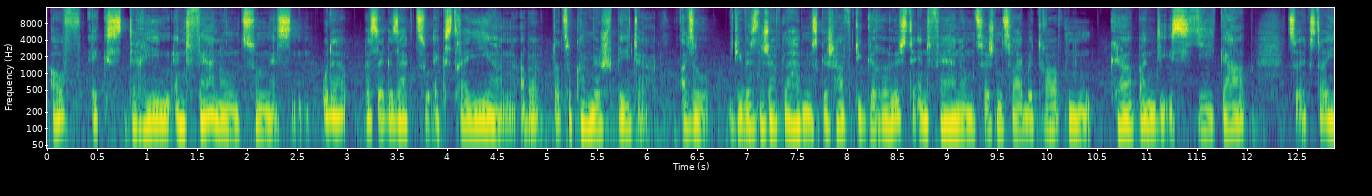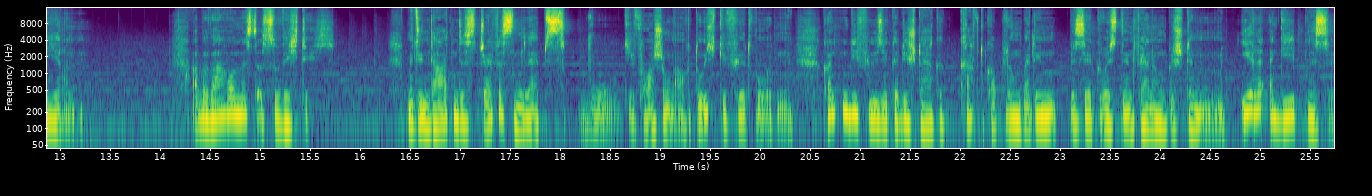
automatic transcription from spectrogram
auf Extrementfernung zu messen. Oder besser gesagt zu extrahieren, aber dazu kommen wir später. Also, die Wissenschaftler haben es geschafft, die größte Entfernung zwischen zwei betroffenen Körpern, die es je gab, zu extrahieren. Aber warum ist das so wichtig? Mit den Daten des Jefferson Labs, wo die Forschungen auch durchgeführt wurden, konnten die Physiker die starke Kraftkopplung bei den bisher größten Entfernungen bestimmen. Ihre Ergebnisse,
